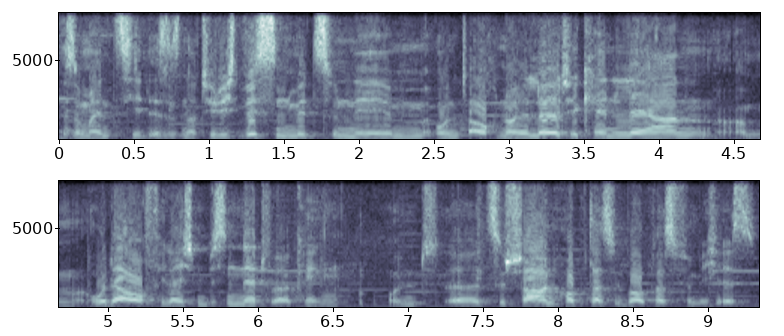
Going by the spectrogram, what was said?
Also mein Ziel ist es natürlich, Wissen mitzunehmen und auch neue Leute kennenlernen ähm, oder auch vielleicht ein bisschen Networking und äh, zu schauen, ob das überhaupt was für mich ist.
